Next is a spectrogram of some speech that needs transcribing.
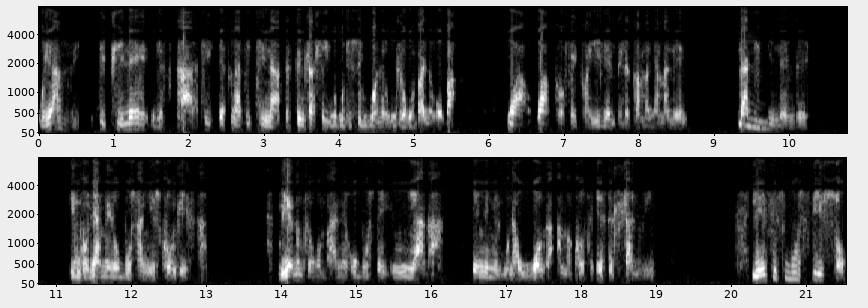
uyazi siphile ngesikhathi esingathi thina sesenhlahleni ukuthi sibone undlokombane ngoba wa wa prophetwa yilembe lekamanye amalembe lathi ilembe ingonyame yobusa ngesikhombisa. Uyena umhlokombane ubuse iminyaka eminingi kunawo wonke amakhosi esehlalweni lesi sibusiso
